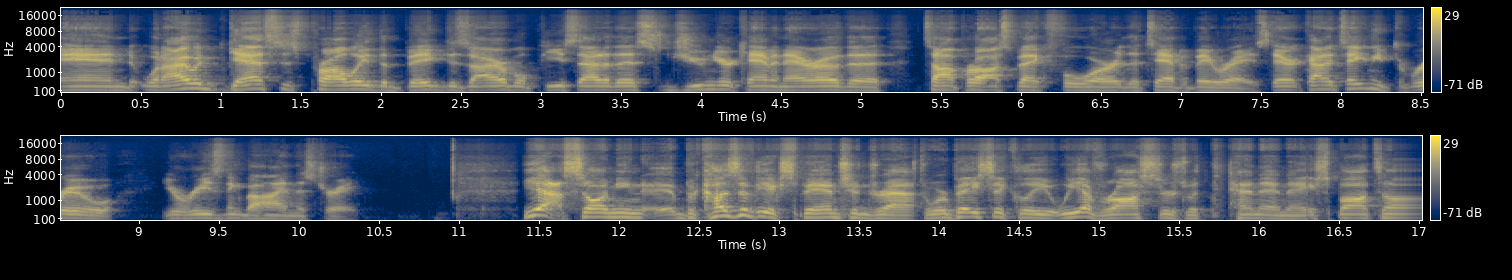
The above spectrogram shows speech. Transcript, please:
and what I would guess is probably the big desirable piece out of this, Junior Caminero, the top prospect for the Tampa Bay Rays. Derek, kind of take me through your reasoning behind this trade. Yeah, so I mean, eh, because of the expansion draft, we're basically we have rosters with 10 NA spots on,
